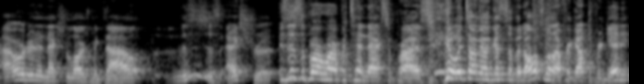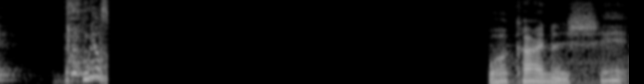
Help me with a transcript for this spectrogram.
I ordered an extra large McDowell. This is just extra. Is this the part where I pretend to act surprised? the only time I'll get stuff at all is when I forgot to forget it. What kind of shit?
